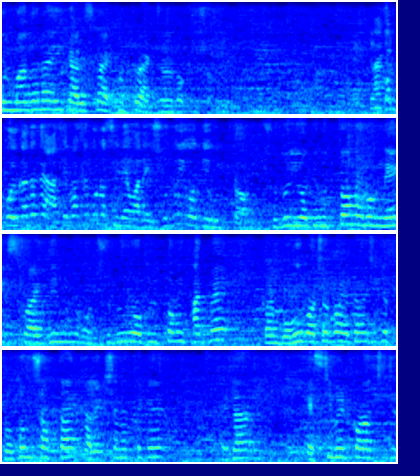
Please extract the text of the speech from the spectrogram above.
উন্মাদনা এই ক্যারিসমা একমাত্র একজনের পক্ষে সম্ভব এখন কলকাতাতে আশেপাশে কোনো সিনেমা নেই শুধুই অতি উত্তম। শুধুই অতি উত্তম এবং নেক্সট কয়েকদিন শুধু অতি উত্তমই থাকবে কারণ বহু বছর পর এটা হচ্ছে যে প্রথম সপ্তাহের কালেকশনের থেকে এটা এস্টিমেট করা হচ্ছে যে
